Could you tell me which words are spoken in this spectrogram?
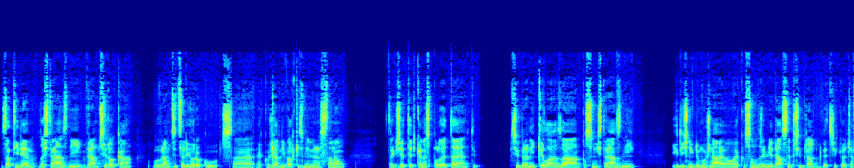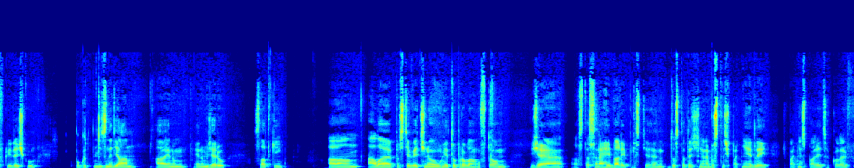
za týden, za 14 dní v rámci roka nebo v rámci celého roku se jako žádný velký změny nestanou. Takže teďka nespalujete ty přibraný kila za posledních 14 dní, i když někdo možná, jo, jako samozřejmě dá se přibrat dvě, tři kleča v klídečku, pokud nic nedělám a jenom, jenom žeru sladký. Um, ale prostě většinou je to problém v tom, že jste se nehybali prostě dostatečně nebo jste špatně jedli, špatně spali, cokoliv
